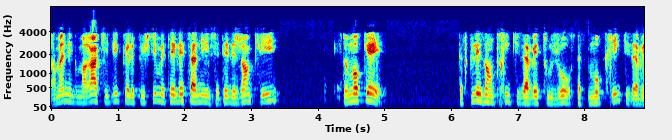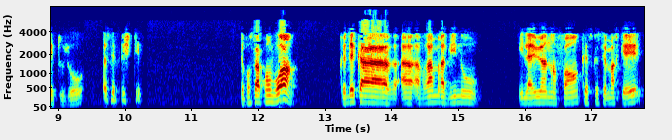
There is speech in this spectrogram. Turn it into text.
Ramène une Gemara qui dit que les plishtim étaient les tzanim, c'était des gens qui se moquaient. Cette plaisanterie qu'ils avaient toujours, cette moquerie qu'ils avaient toujours, c'est plishtim. C'est pour ça qu'on voit que dès qu'Avram Avinu, il a eu un enfant, qu'est-ce que c'est marqué?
